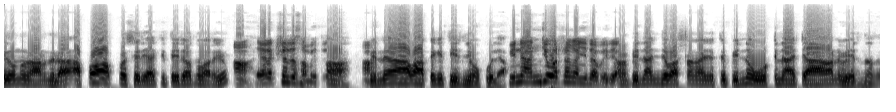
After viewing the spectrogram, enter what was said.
ഇതൊന്നും കാണുന്നില്ല. അപ്പൊ അപ്പൊ ശരിയാക്കി തരുമെന്ന് പറയും. ആ ഇലക്ഷന്റെ സമയത്ത്. പിന്നെ ആ പാർട്ടിക്ക് തിരിഞ്ഞു നോക്കൂല. പിന്നെ അഞ്ചു വർഷം കഴിഞ്ഞിട്ടാ വരിക. പിന്നെ അഞ്ചു വർഷം കഴിഞ്ഞിട്ട് പിന്നെ വോട്ടിനായിട്ടാണ് വരുന്നത്.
